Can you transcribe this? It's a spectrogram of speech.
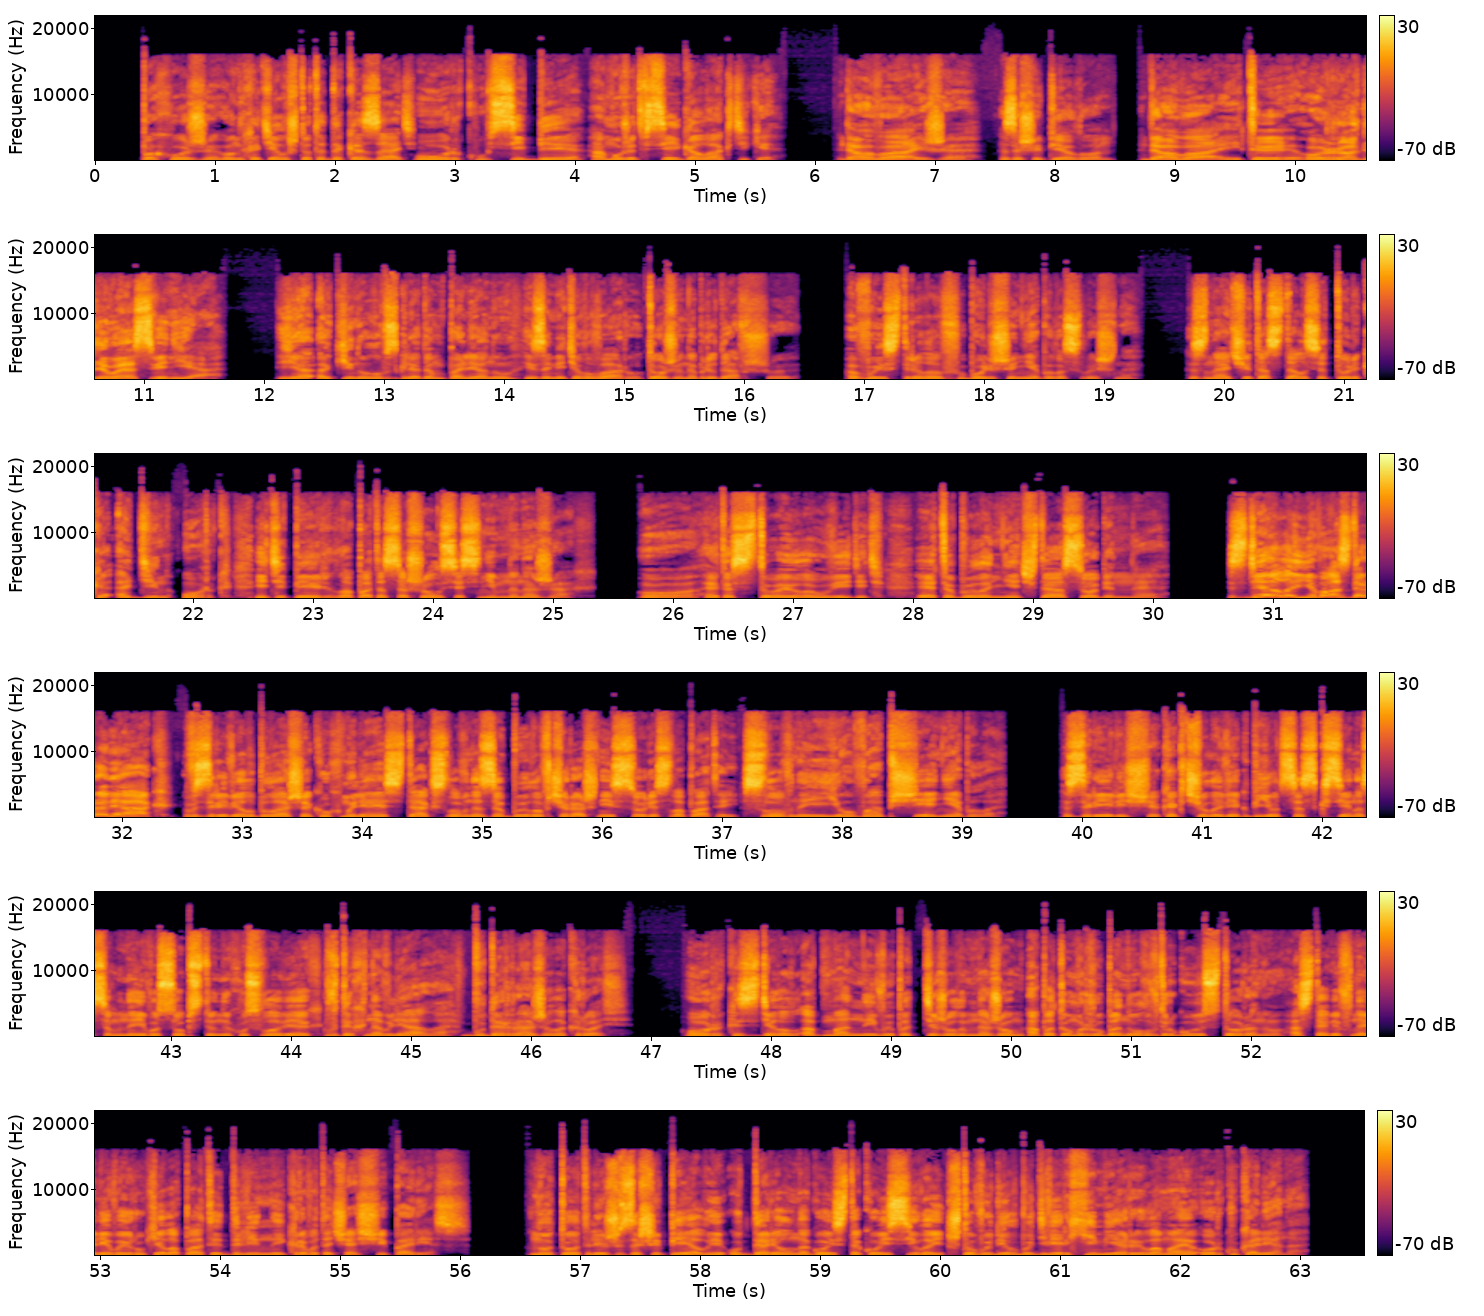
Похоже, он хотел что-то доказать орку, себе, а может всей галактике. «Давай же!» – зашипел он. «Давай, ты, уродливая свинья!» Я окинул взглядом поляну и заметил Вару, тоже наблюдавшую. Выстрелов больше не было слышно. Значит, остался только один орк, и теперь лопата сошелся с ним на ножах. О, это стоило увидеть, это было нечто особенное. «Сделай его, здоровяк!» – взревел Блашек, ухмыляясь так, словно забыл о вчерашней ссоре с лопатой, словно ее вообще не было. Зрелище, как человек бьется с ксеносом на его собственных условиях, вдохновляло, будоражило кровь. Орк сделал обманный выпад тяжелым ножом, а потом рубанул в другую сторону, оставив на левой руке лопаты длинный кровоточащий порез. Но тот лишь зашипел и ударил ногой с такой силой, что выбил бы дверь химеры, ломая орку колено.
